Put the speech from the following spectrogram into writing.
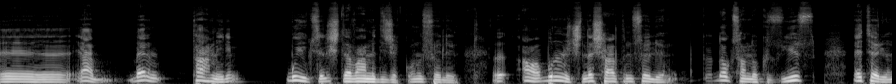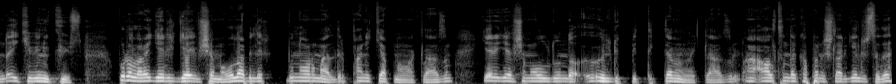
ee, yani benim tahminim bu yükseliş devam edecek onu söyleyeyim. Ö- Ama bunun için de şartını söylüyorum. 99 100 Ethereum'da 2200. Buralara geri gevşeme olabilir. Bu normaldir. Panik yapmamak lazım. Geri gevşeme olduğunda öldük bittik dememek lazım. Altında kapanışlar gelirse de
